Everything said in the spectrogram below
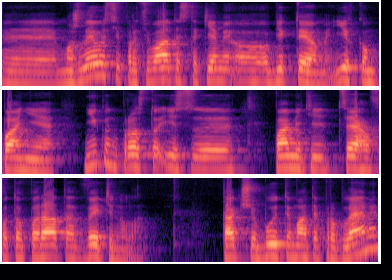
е, можливості працювати з такими об'єктивами. Їх компанія Nikon просто із е, пам'яті цього фотоапарата викинула. Так що будете мати проблеми.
